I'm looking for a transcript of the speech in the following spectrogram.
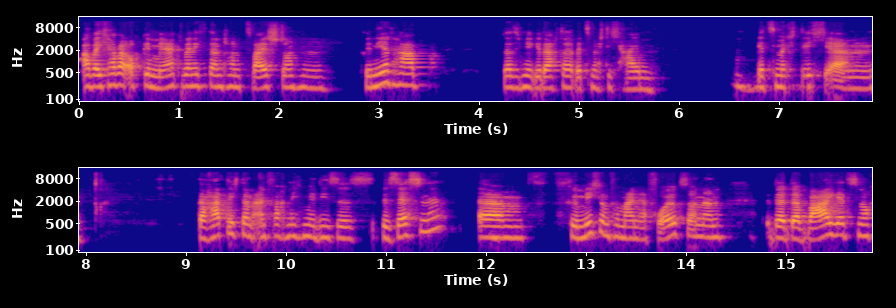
Aber ich habe halt auch gemerkt, wenn ich dann schon zwei Stunden trainiert habe, dass ich mir gedacht habe, jetzt möchte ich heim. Mhm. Jetzt möchte ich, ähm, da hatte ich dann einfach nicht mehr dieses Besessene ähm, für mich und für meinen Erfolg, sondern da, da war jetzt noch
